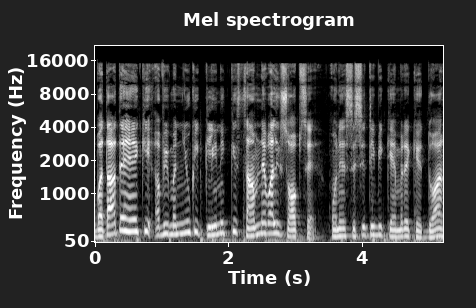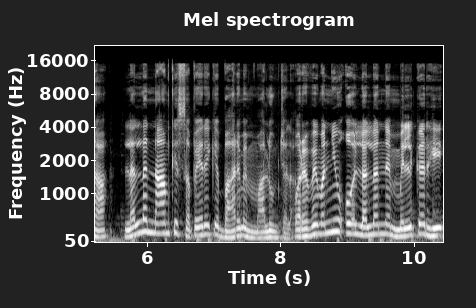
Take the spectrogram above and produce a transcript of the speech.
बताते हैं कि अभिमन्यु की क्लिनिक की सामने वाली शॉप से उन्हें सीसीटीवी कैमरे के द्वारा लल्लन नाम के सपेरे के बारे में मालूम चला। और अभिमन्यु और लल्लन ने मिलकर ही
